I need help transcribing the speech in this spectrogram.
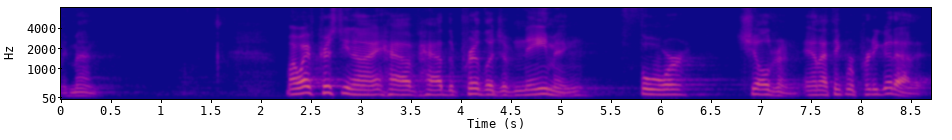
Amen. My wife Christy and I have had the privilege of naming four children, and I think we're pretty good at it.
